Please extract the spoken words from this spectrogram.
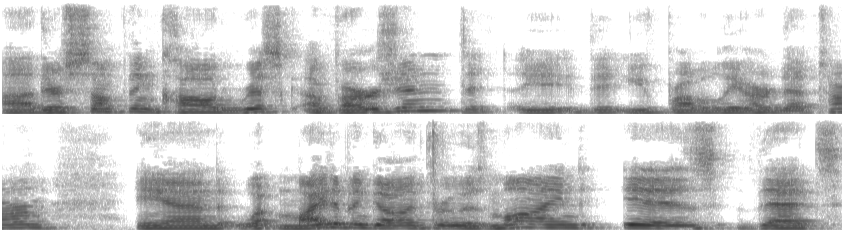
Uh, there's something called risk aversion that, uh, that you've probably heard that term. And what might have been going through his mind is that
